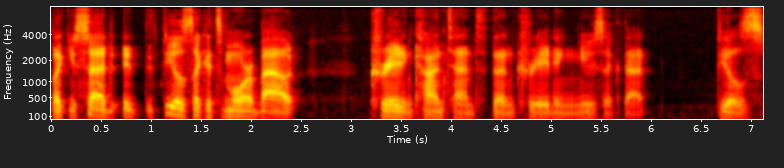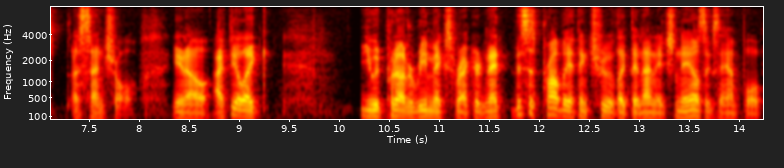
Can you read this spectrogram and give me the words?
like you said, it, it feels like it's more about creating content than creating music that feels essential. You know, I feel like you would put out a remix record, and I, this is probably I think true of like the Nine Inch Nails example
